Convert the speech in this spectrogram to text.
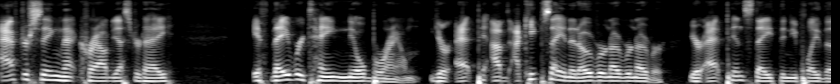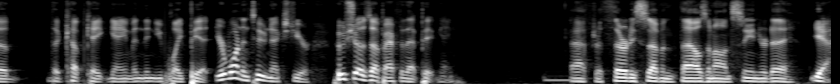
after seeing that crowd yesterday if they retain neal brown you're at I, I keep saying it over and over and over you're at penn state then you play the the cupcake game and then you play pitt you're one and two next year who shows up after that pitt game After 37,000 on senior day. Yeah,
